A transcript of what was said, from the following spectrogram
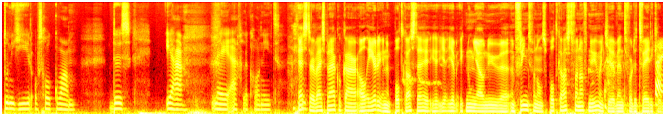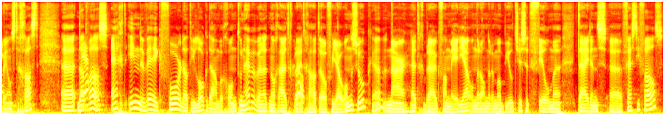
Toen ik hier op school kwam. Dus ja, nee, eigenlijk gewoon niet. Esther, wij spraken elkaar al eerder in een podcast. Hè. Je, je, ik noem jou nu uh, een vriend van onze podcast vanaf nu, want je bent voor de tweede keer bij ons te gast. Uh, dat ja. was echt in de week voordat die lockdown begon. Toen hebben we het nog uitgebreid oh. gehad over jouw onderzoek hè, naar het gebruik van media, onder andere mobieltjes, het filmen tijdens uh, festivals.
